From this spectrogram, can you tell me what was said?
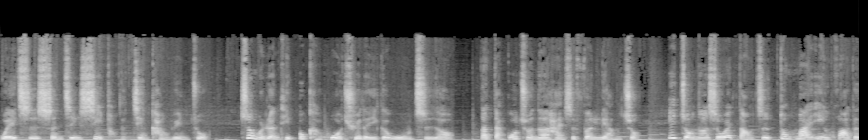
维持神经系统的健康运作，是我们人体不可或缺的一个物质哦。那胆固醇呢，还是分两种，一种呢是会导致动脉硬化的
